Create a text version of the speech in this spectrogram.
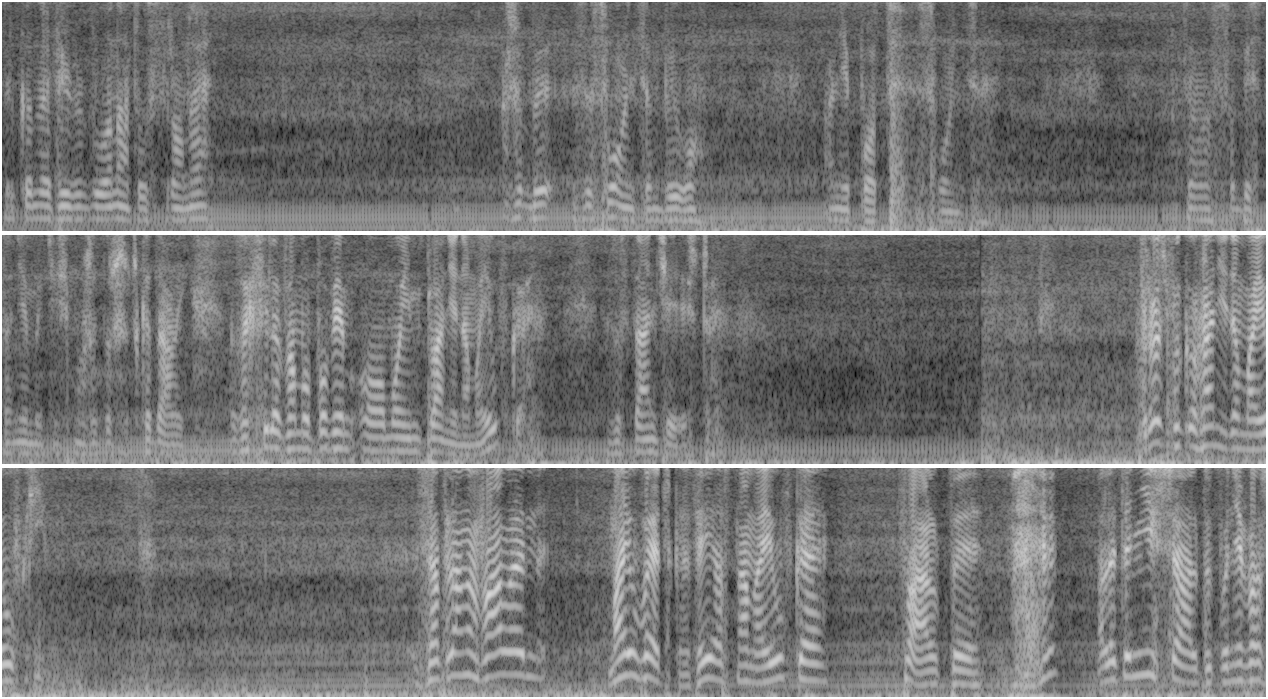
tylko lepiej by było na tą stronę, żeby ze słońcem było, a nie pod słońce. To sobie staniemy gdzieś może troszeczkę dalej. A za chwilę Wam opowiem o moim planie na majówkę. Zostańcie jeszcze. Wróćmy kochani do majówki. Zaplanowałem majóweczkę, wyjazd na majówkę w Alpy, ale te niższe Alpy, ponieważ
